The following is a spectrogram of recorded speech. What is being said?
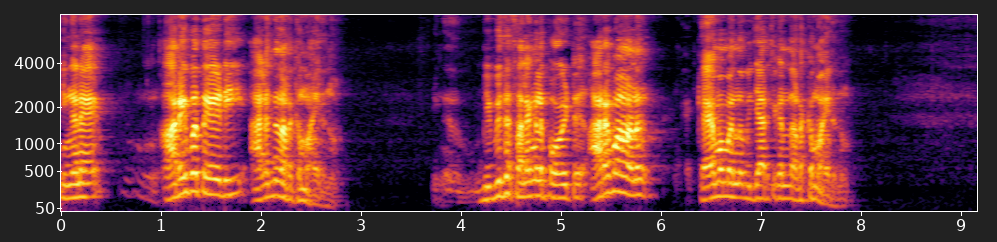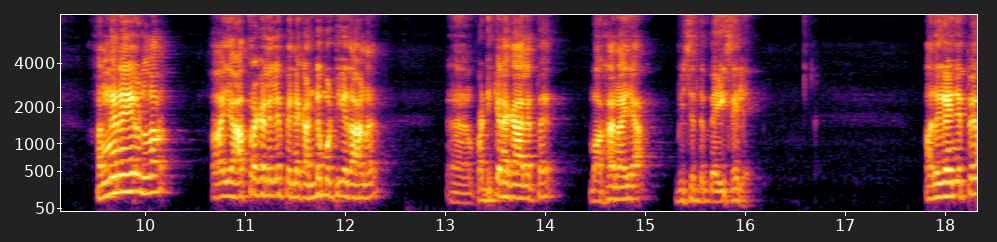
ഇങ്ങനെ അറിവ് തേടി അലഞ്ഞു നടക്കുമായിരുന്നു. വിവിധ സ്ഥലങ്ങളിൽ പോയിട്ട് അറിവാണ് കേമമെന്ന് വിചാരിച്ചിങ്ങനെ നടക്കുമായിരുന്നു. അങ്ങനെയുള്ള ആ യാത്രകളിൽ പിന്നെ കണ്ടുമുട്ടിയതാണ് പഠിക്കണ കാലത്ത് മഹാനായ വിശുദ്ധ ബെയ്സിൽ. അത് കഴിഞ്ഞിട്ട്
